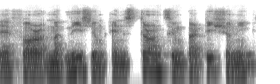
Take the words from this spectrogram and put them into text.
uh, for magnesium and strontium partitioning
